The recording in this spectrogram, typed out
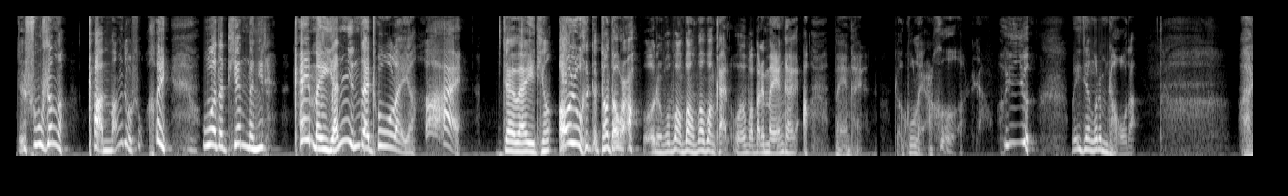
这书生啊，赶忙就说：“嘿，我的天哪！你这开美颜，您再出来呀！”嗨。这位一听，哎呦，等等会儿啊，我这我忘忘忘忘开了，我我把这美颜开开啊，美颜开开，这窟窿眼，呵，这家伙，哎呀，没见过这么丑的，哎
